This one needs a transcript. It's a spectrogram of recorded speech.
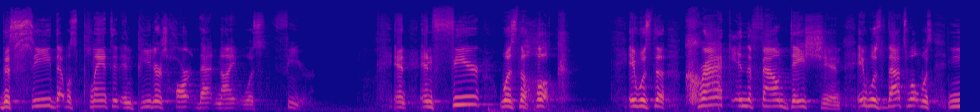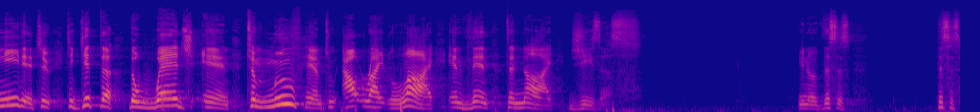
the seed that was planted in Peter's heart that night was fear. And, and fear was the hook it was the crack in the foundation. It was that's what was needed to, to get the, the wedge in, to move him to outright lie and then deny Jesus. You know, this is this is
